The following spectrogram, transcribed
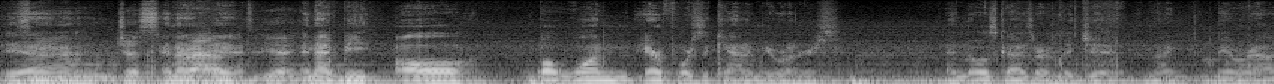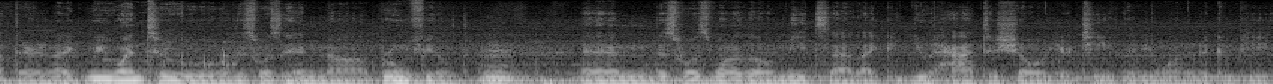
Yeah. So you just and I grabbed, yeah, yeah. and you- I beat all but one Air Force Academy runners, and those guys are legit. Like they were out there. Like we went to this was in uh, Broomfield, Mm. and this was one of the meets that like you had to show your teeth if you wanted to compete,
